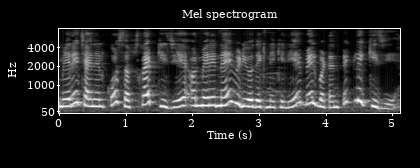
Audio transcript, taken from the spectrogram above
मेरे चैनल को सब्सक्राइब कीजिए और मेरे नए वीडियो देखने के लिए बेल बटन पर क्लिक कीजिए।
